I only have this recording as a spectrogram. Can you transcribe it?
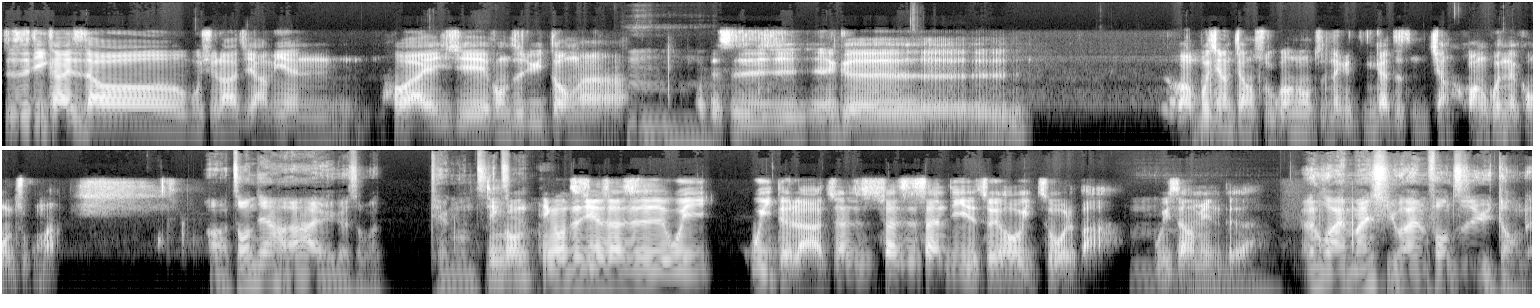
十字底开始到穆修拉假面，后来一些风之律动啊，嗯，或者是那个，哦，不想讲曙光公主，那个应该是怎么讲？黄昏的公主嘛。哦，中间好像还有一个什么天空之天空天空之剑算是为。Wii 的啦，算是算是三 D 的最后一座了吧嗯、上面的。哎、欸，我还蛮喜欢风之律动的，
